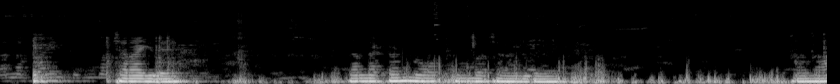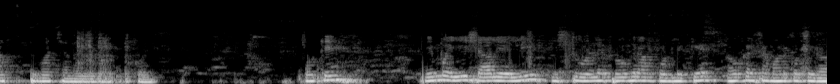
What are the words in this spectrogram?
ನನ್ನ ಬ್ರೈನ್ ತುಂಬ ಚೆನ್ನಾಗಿದೆ. ನನ್ನ ಕಣ್ಣು ತುಂಬ ಚೆನ್ನಾಗಿದೆ. ನನ್ನ ಆತ್ಮ ಚೆನ್ನಾಗಿದೆ ಅಂದ್ಕೊಳ್ಳಿ. ಓಕೆ ನಿಮ್ಮ ಈ ಶಾಲೆಯಲ್ಲಿ ಇಷ್ಟು ಒಳ್ಳೆ ಪ್ರೋಗ್ರಾಮ್ ಕೊಡಲಿಕ್ಕೆ ಅವಕಾಶ ಮಾಡಿಕೊಟ್ಟಿರೋ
